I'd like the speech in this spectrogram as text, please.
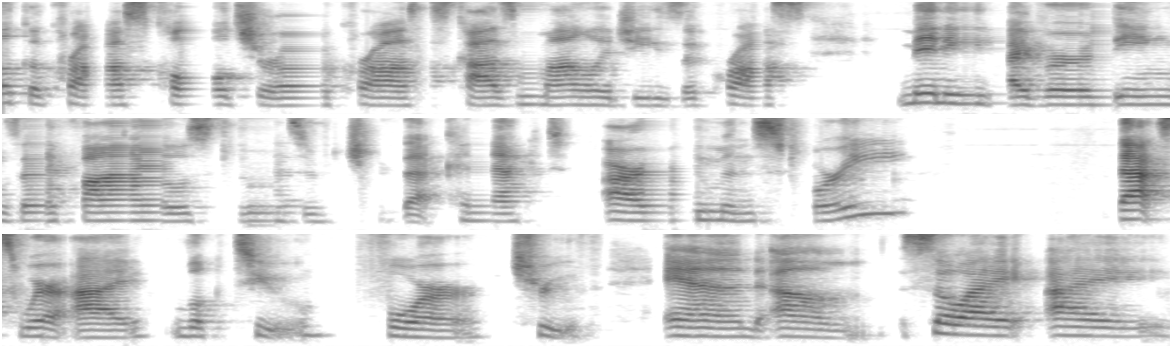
look across culture across cosmologies across many diverse things i find those threads of truth that connect our human story that's where i look to for truth. And um, so i i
